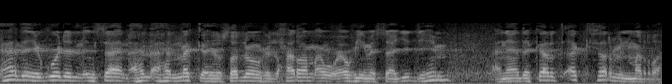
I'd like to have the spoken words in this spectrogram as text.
هذا يقول الإنسان أهل أهل مكة يصلون في الحرم أو أو في مساجدهم؟ أنا ذكرت أكثر من مرة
